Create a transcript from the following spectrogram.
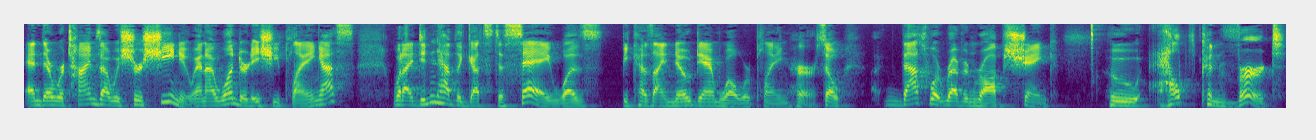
and there were times I was sure she knew, and I wondered, is she playing us? What I didn't have the guts to say was because I know damn well we're playing her. So that's what Reverend Rob Schenck, who helped convert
